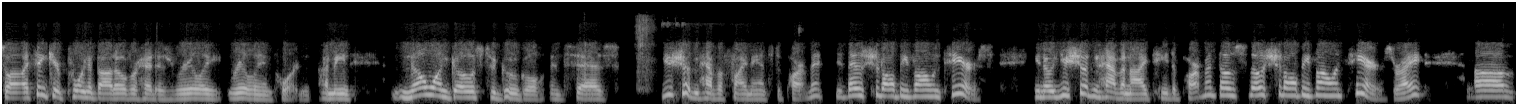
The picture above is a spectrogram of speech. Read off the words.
So I think your point about overhead is really, really important. I mean, no one goes to Google and says, you shouldn't have a finance department. Those should all be volunteers. You know, you shouldn't have an IT department. Those, those should all be volunteers, right? Um,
